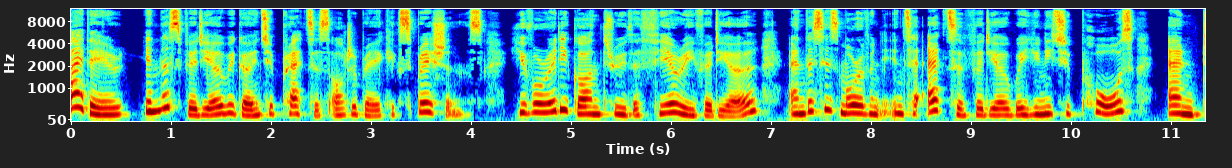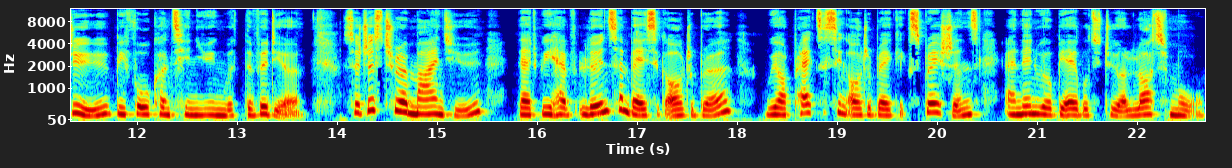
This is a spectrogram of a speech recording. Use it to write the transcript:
Hi there! In this video we're going to practice algebraic expressions. You've already gone through the theory video and this is more of an interactive video where you need to pause and do before continuing with the video. So just to remind you that we have learned some basic algebra, we are practicing algebraic expressions and then we'll be able to do a lot more.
